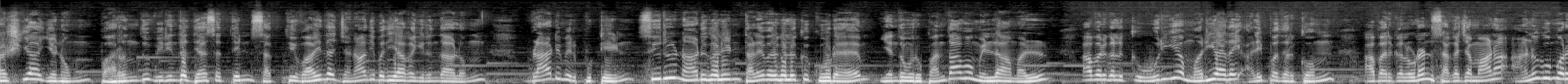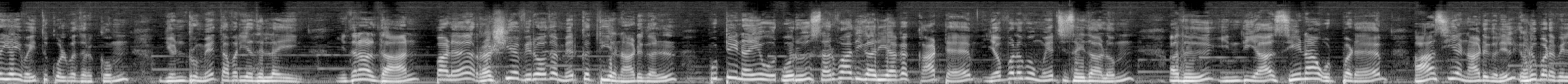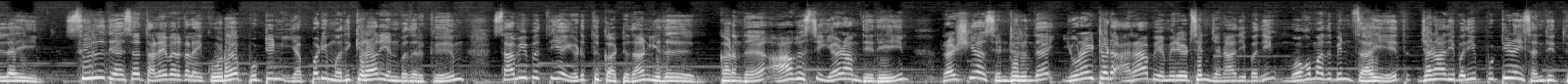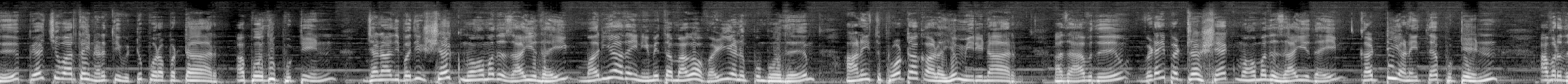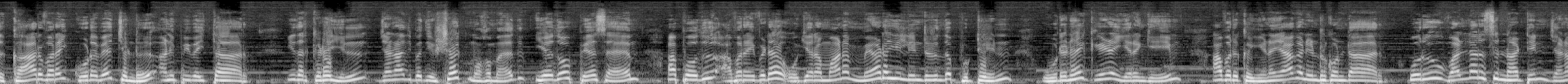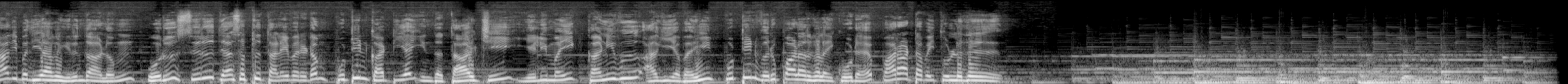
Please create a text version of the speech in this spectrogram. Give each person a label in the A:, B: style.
A: Russia எனும் பறந்து விரிந்த தேசத்தின் சக்தி வாய்ந்த ஜனாதிபதியாக இருந்தாலும் விளாடிமிர் புட்டின் சிறு நாடுகளின் தலைவர்களுக்கு கூட எந்த ஒரு பந்தாவும் இல்லாமல் அவர்களுக்கு உரிய மரியாதை அளிப்பதற்கும் அவர்களுடன் சகஜமான அணுகுமுறையை வைத்துக் கொள்வதற்கும் என்றுமே தவறியதில்லை. இதனால்தான் பல ரஷ்ய விரோத மேற்கத்திய நாடுகள் புட்டினை ஒரு சர்வாதிகாரியாக காட்ட எவ்வளவு முயற்சி செய்தாலும் அது இந்தியா சீனா உட்பட ஆசிய நாடுகளில் ஈடுபடவில்லை சிறு தேச தலைவர்களை கூட புட்டின் எப்படி மதிக்கிறார் என்பதற்கு சமீபத்திய எடுத்துக்காட்டுதான் இது. கடந்த ஆகஸ்ட் ஏழாம் தேதி ரஷ்யா சென்றிருந்த யுனைடெட் அரப் எமிரேட்ஸின் ஜனாதிபதி முகமது பின் சயீத் ஜனாதிபதி புட்டினை சந்தித்து பேச்சுவார்த்தை நடத்திவிட்டு புறப்பட்டார். அப்போது புட்டின் ஜனாதிபதி ஷேக் முகமது ஜாயிதை மரியாதை நிமித்தமாக வழி அனுப்பும் போது அனைத்து புரோட்டோகாலையும் மீறினார். அதாவது விடைபெற்ற ஷேக் முகமது ஜாயிதை கட்டி அணைத்த புட்டின் அவரது கார் வரை கூடவே சென்று அனுப்பி வைத்தார். இதற்கிடையில் ஜனாதிபதி ஷேக் முகமது ஏதோ பேச அப்போது அவரை விட உயரமான மேடையில் நின்றிருந்த புட்டின் உடனே கீழே இறங்கி அவருக்கு இணையாக நின்று கொண்டார். ஒரு வல்லரசு நாட்டின் ஜனாதிபதியாக இருந்தாலும் ஒரு சிறு தேசத்து தலைவரிடம் புட்டின் காட்டிய இந்த தாழ்ச்சி எளிமை கனிவு ஆகியவை புட்டின் வெறுப்பாளர்களை கூட பாராட்ட வைத்துள்ளது.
